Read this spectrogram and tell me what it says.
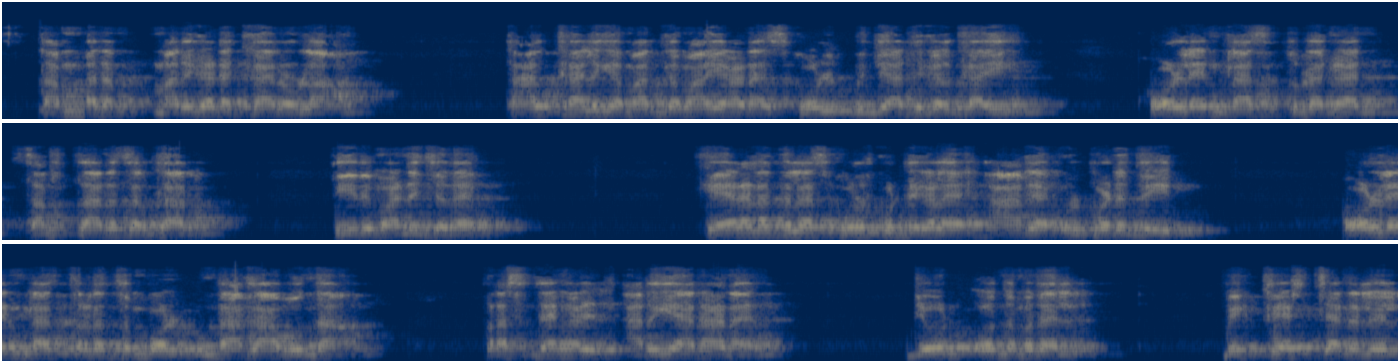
സ്തംഭനം മറികടക്കാനുള്ള താൽക്കാലിക മാർഗമായാണ് സ്കൂൾ വിദ്യാർത്ഥികൾക്കായി ഓൺലൈൻ ക്ലാസ് തുടങ്ങാൻ സംസ്ഥാന സർക്കാർ തീരുമാനിച്ചത്. കേരളത്തിലെ സ്കൂൾ കുട്ടികളെ ആകെ ഉൾപ്പെടുത്തി ഓൺലൈൻ ക്ലാസ് നടത്തുമ്പോൾ ഉണ്ടാകാവുന്ന പ്രശ്നങ്ങൾ അറിയാനാണ് ജൂൺ ഒന്ന് മുതൽ വിക്ടേഷ് ചാനലിൽ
